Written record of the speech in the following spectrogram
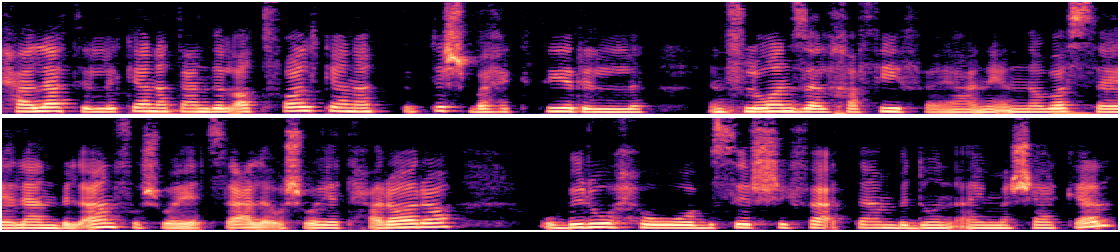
الحالات اللي كانت عند الأطفال كانت بتشبه كثير الإنفلونزا الخفيفة. يعني إنه بس سيلان بالأنف وشوية سعلة وشوية حرارة وبيروح وبصير شفاء تام بدون أي مشاكل.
